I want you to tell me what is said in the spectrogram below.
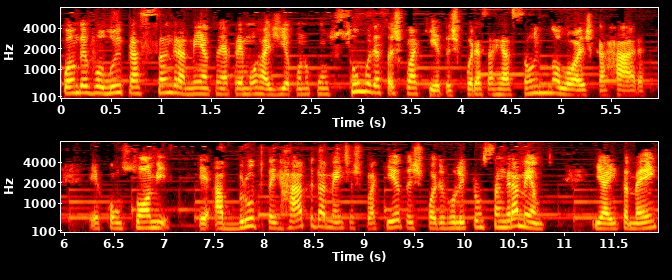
quando evolui para sangramento, né, para hemorragia, quando o consumo dessas plaquetas por essa reação imunológica rara é, consome é, abrupta e rapidamente as plaquetas, pode evoluir para um sangramento. E aí também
